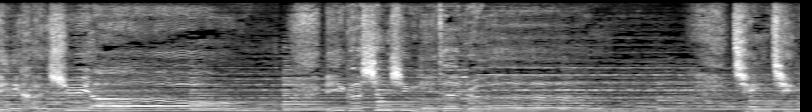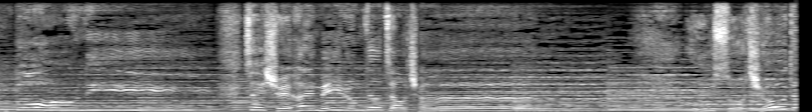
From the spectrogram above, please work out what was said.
你很需要一个相信你的人，紧紧抱你，在雪还没融的早晨，无所求的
